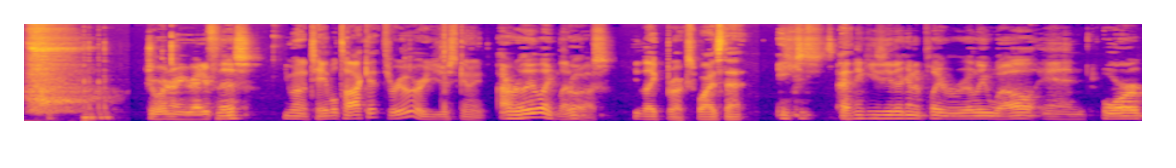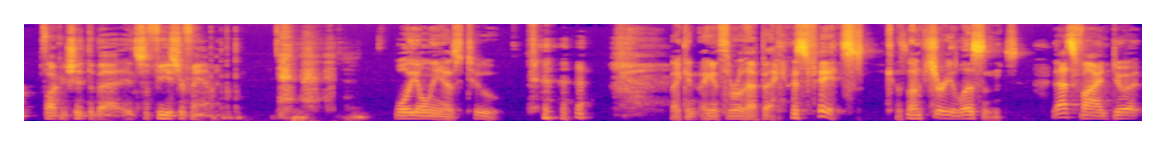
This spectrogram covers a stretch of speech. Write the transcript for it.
Jordan, are you ready for this? You want to table talk it through, or are you just going to I really like Let Brooks. You like Brooks? Why is that? He's, I think he's either going to play really well and or fucking shit the bed. It's a feast or famine. Well, he only has two. I can I can throw that back in his face because I'm sure he listens. That's fine. Do it.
